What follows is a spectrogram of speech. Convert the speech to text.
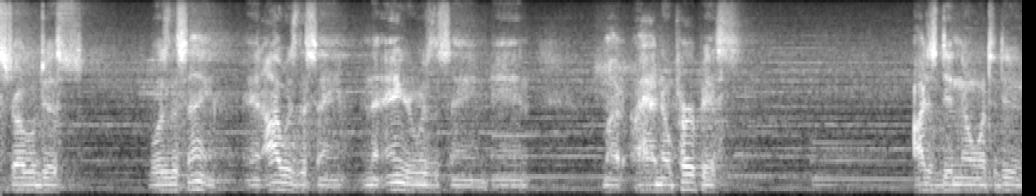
struggle just was the same, and I was the same, and the anger was the same, and my, I had no purpose. I just didn't know what to do.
